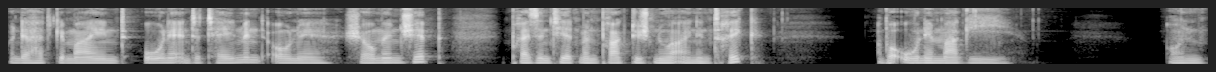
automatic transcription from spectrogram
Und er hat gemeint, ohne Entertainment, ohne Showmanship präsentiert man praktisch nur einen Trick, aber ohne Magie. Und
